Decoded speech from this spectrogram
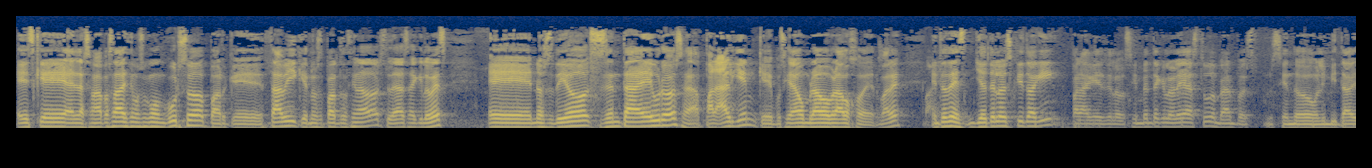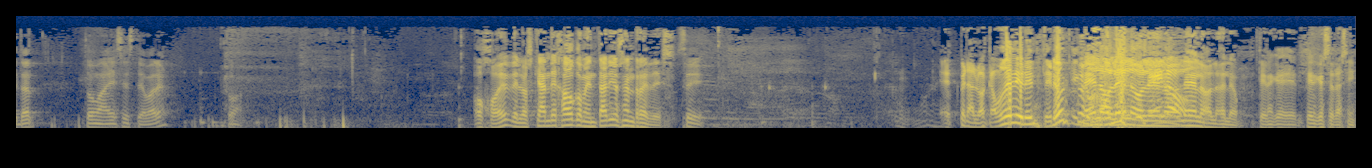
es que la semana pasada hicimos un concurso porque Zavi, que es nuestro patrocinador, si le das aquí lo ves, eh, nos dio 60 euros a- para alguien que pusiera un bravo, bravo, joder, ¿vale? Entonces, yo te lo he escrito aquí para que te lo, simplemente que lo leas tú, en plan, pues siendo el invitado y tal. Toma, es este, ¿vale? Toma. Ojo, eh, de los que han dejado comentarios en redes. Sí. Espera, lo acabo de leer entero. ¿qué Léelo, cojones? léelo, léelo, léelo, léelo. Tiene que, tiene que ser así.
